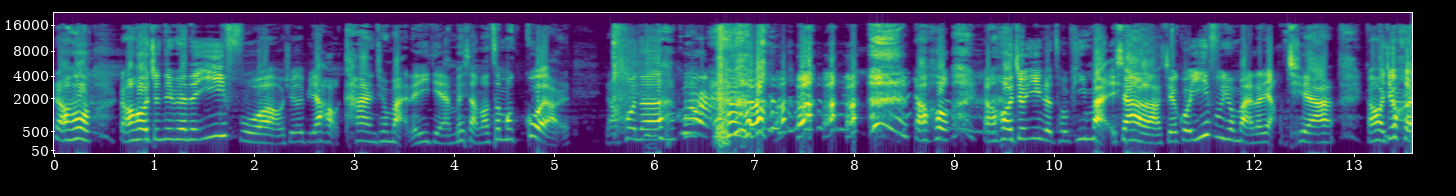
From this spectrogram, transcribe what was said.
然后然后就那边的衣服，我觉得比较好看，就买了一点，没想到这么贵。然后呢？贵。然后，然后就硬着头皮买下了，结果衣服又买了两千，然后就很，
